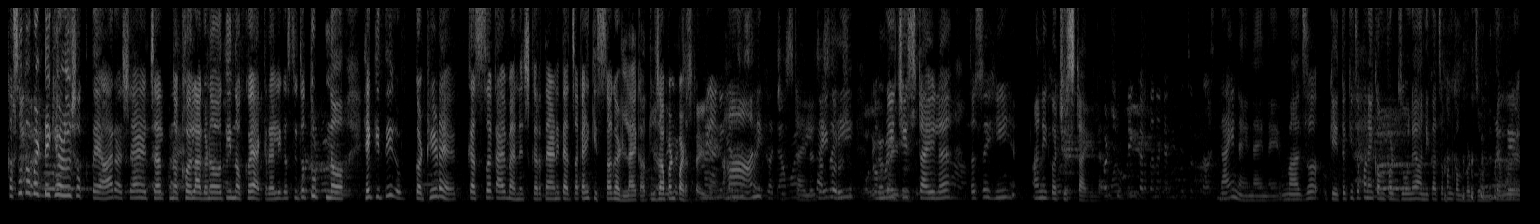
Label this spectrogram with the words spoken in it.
कसं कबड्डी खेळू शकते यार? अशा ह्याच्यात नखं लागणं ती नखं ॲक्रॅलिक असली तर तुटणं हे किती कठीण आहे. कसं काय मॅनेज करते आणि त्याचा काही किस्सा घडलाय का? तुझा पण पड स्टाईल हा अनिकाची स्टाईल आहे. जसं ही कमळीची स्टाईल आहे. तसं ही अनिकाची स्टाईल आहे. नाही नाही नाही नाही. माझं केतकीचं पण एक कम्फर्ट झोन आहे अनिकाचं पण कम्फर्ट झोन आहे त्यामुळे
